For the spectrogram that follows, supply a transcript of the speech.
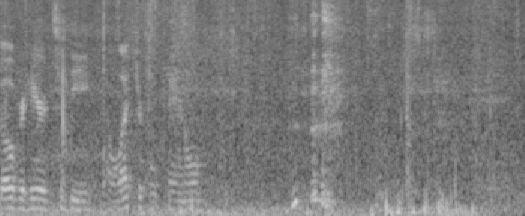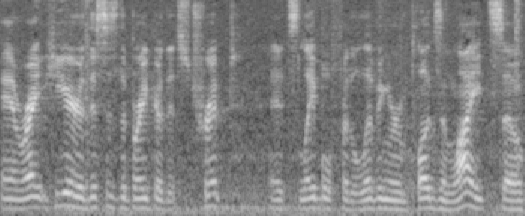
go over here to the electrical panel. And right here, this is the breaker that's tripped. It's labeled for the living room plugs and lights. So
